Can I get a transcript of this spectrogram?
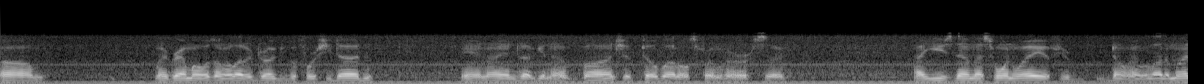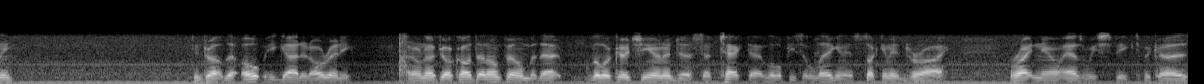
Um, my grandma was on a lot of drugs before she died, and I ended up getting a bunch of pill bottles from her, so I use them. That's one way if you don't have a lot of money. You dropped the, Oh, he got it already. I don't know if y'all caught that on film, but that little Kochiana just attacked that little piece of leg and is sucking it dry right now as we speak because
